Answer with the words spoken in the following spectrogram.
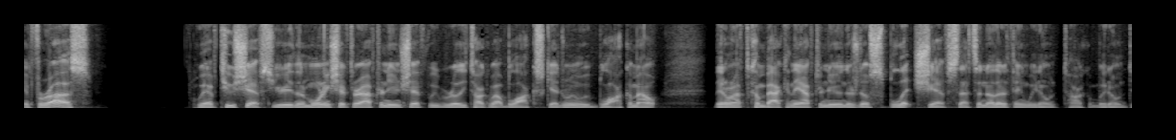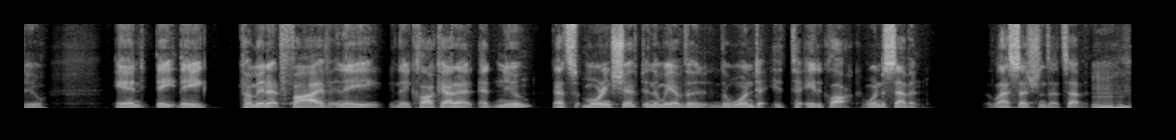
And for us, we have two shifts. You're either a morning shift or afternoon shift. We really talk about block scheduling. We block them out. They don't have to come back in the afternoon. There's no split shifts. That's another thing we don't talk we don't do. And they they come in at five and they and they clock out at, at noon. That's morning shift. And then we have the the one to eight, to eight o'clock, one to seven. Last session's at 7 mm-hmm.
